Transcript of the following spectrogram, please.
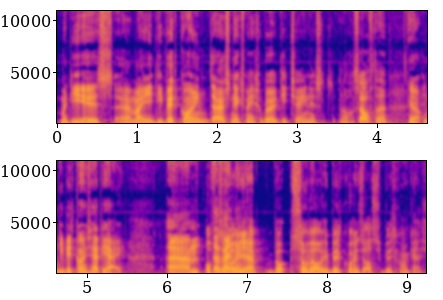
Maar die, is, eh, maar die Bitcoin, daar is niks mee gebeurd. Die chain is nog hetzelfde. Ja. En die Bitcoins heb jij. Ehm daar Oftewel, zijn er- je hebt zowel je bitcoins als je bitcoin cash.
